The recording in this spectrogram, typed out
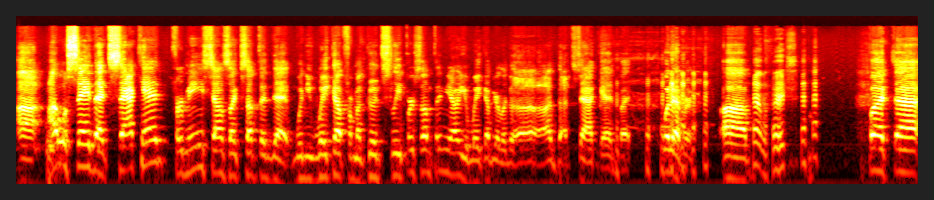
Uh, I will say that sackhead for me sounds like something that when you wake up from a good sleep or something, you know, you wake up, you're like, oh, I've got sackhead, but whatever. Uh, that works. but uh,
